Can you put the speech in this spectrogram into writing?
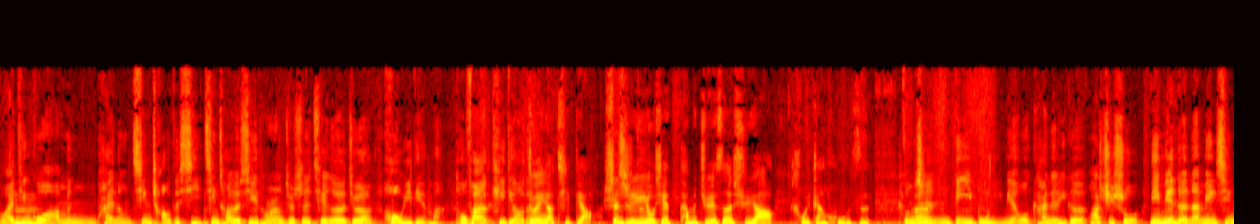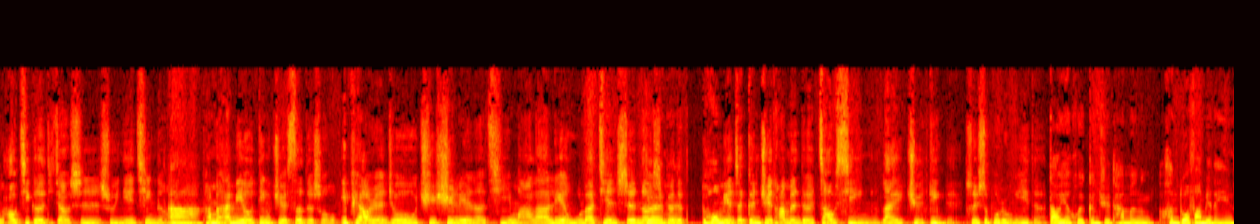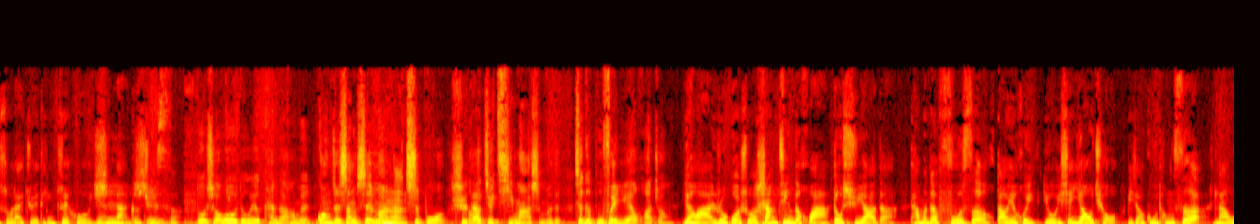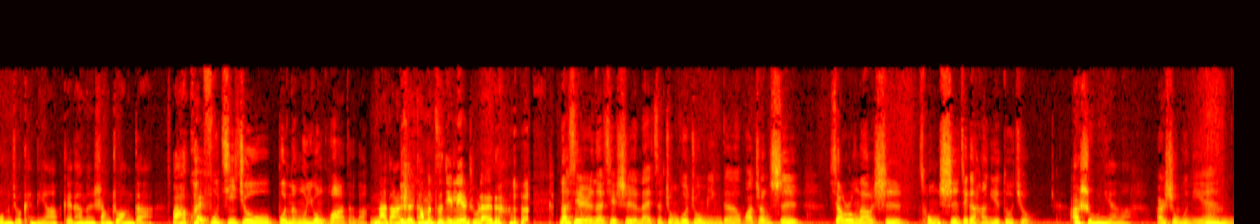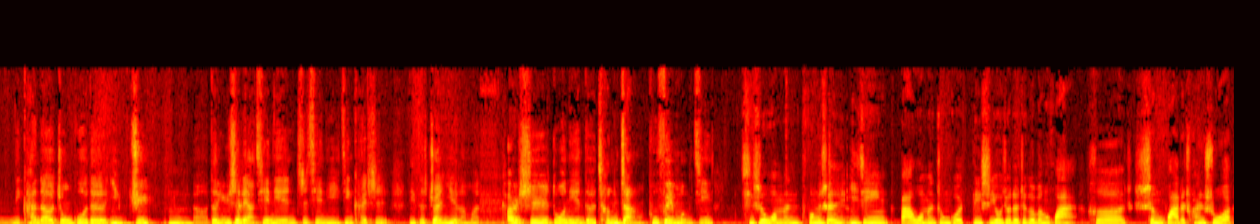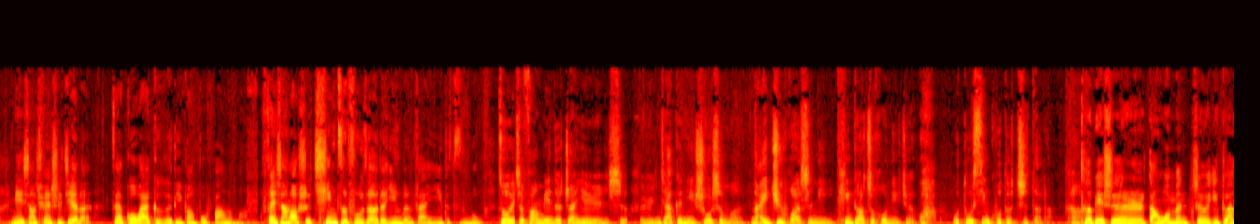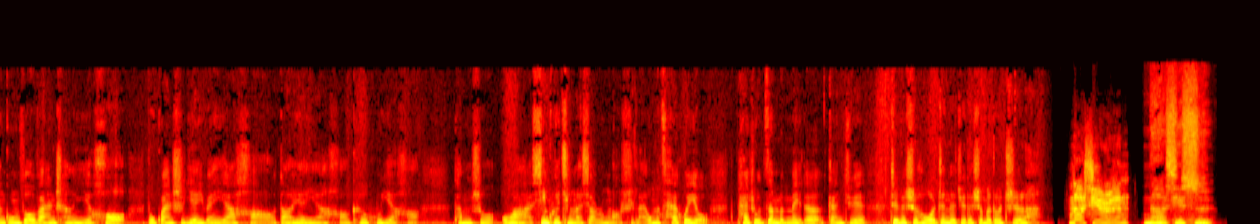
我还听嗯。过他们拍那种清朝的戏，清朝的戏通常就是前额就要厚一点嘛，头发剃掉的哦。对，要剃掉，甚至于有些他们角色需要会粘胡子。封神第一部里面，我看了一个花絮说，里面的男明星好几个比较是属于年轻的啊。他们还没有定角色的时候，一票人就去训练了，骑马啦、练武啦、健身啦什么的，后面再根据他们的造型来决定，哎，所以是不容易的。导演会根据他们很多方面的因素来决定最后演哪个角色。很多时候都会看到他们光着上身嘛，打赤膊，嗯是的然后就骑马什么的，这个部分也要化妆。要啊，如果说上镜的话，都需要的。他们的肤色，导演会有一些要求，比较古铜色，那我们就肯定要给他们上妆的。八块腹肌就不能用化的了。那当然，这是他们自己练出来的。那些人呢，就是来自中国著名的化妆师小荣老师，从事这个行业多久？二十五年了，二十五年。你看到中国的影剧，嗯啊、等于是两千年之前你已经开始你的专业了嘛？二十多年的成长，突飞猛进。其实我们封神已经把我们中国历史悠久的这个文化和神话的传说面向全世界了，在国外各个地方播放了吗。费翔老师亲自负责的英文翻译的字幕，作为这方面的专业人士，呃人家跟你说什么，哪一句话是你听到之后，你觉得哇，我多辛苦都值得了啊？特别是当我们这一段工作完成以后，不管是演员也好，导演也好，客户也好，他们说哇，幸亏请了小荣老师来，我们才会有拍出这么美的感觉。这个时候，我真的觉得什么都值了。那些人，那些事。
